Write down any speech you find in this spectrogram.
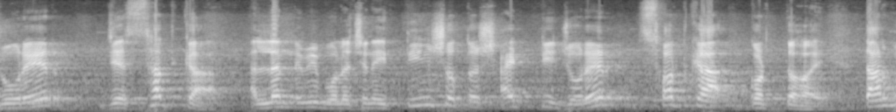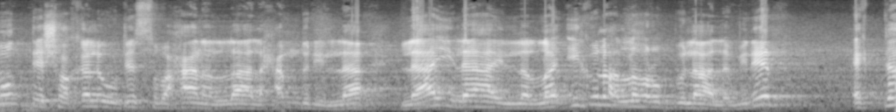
জোরের যে সদকা আল্লাহ নবী বলেছেন, এই তিনশত ষাটটি জোরের সদকা করতে হয়। তার মধ্যে সকালে উঠে সুবাহান আল্লাহ আলহামদুলিল্লাহ, লা ইলাহা ইল্লাল্লাহ, এগুলো আল্লাহ রব্বুল্লাহ আলমিনের একটা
